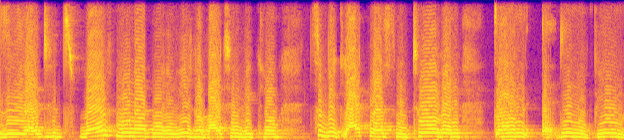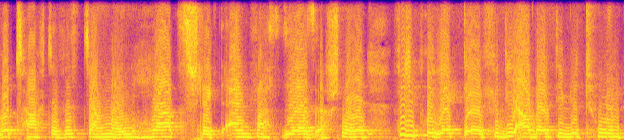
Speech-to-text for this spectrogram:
sie seit zwölf Monaten in ihrer Weiterentwicklung zu begleiten als Mentorin, denn äh, die Immobilienwirtschaft, ihr wisst ja, mein Herz schlägt einfach sehr, sehr schnell für die Projekte, für die Arbeit, die wir tun.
